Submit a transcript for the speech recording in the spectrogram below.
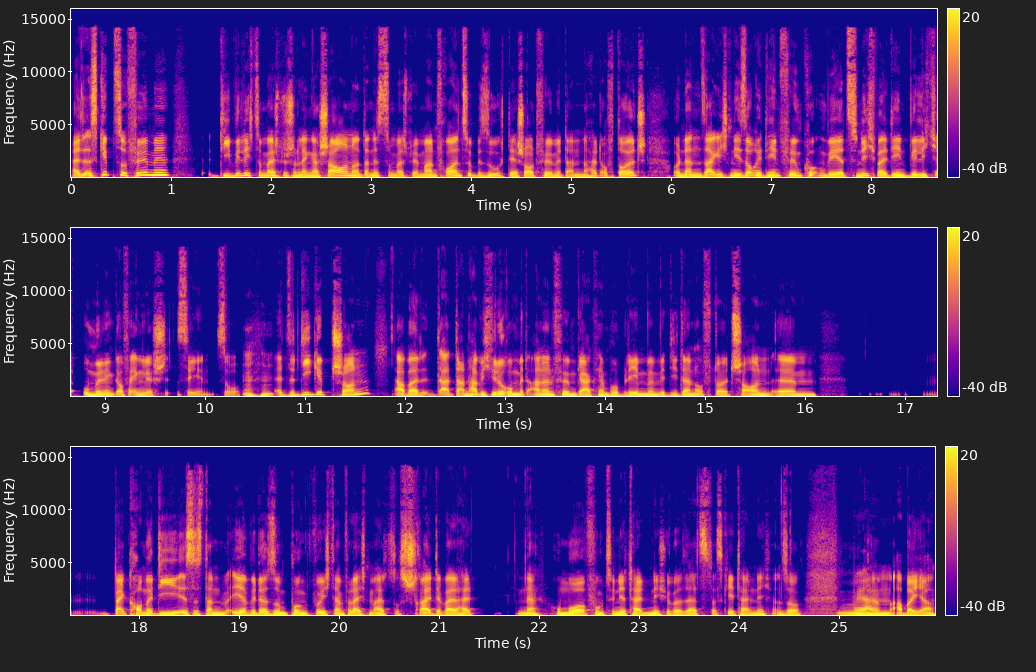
also es gibt so Filme, die will ich zum Beispiel schon länger schauen und dann ist zum Beispiel mal ein Freund zu Besuch, der schaut Filme dann halt auf Deutsch und dann sage ich, nee, sorry, den Film gucken wir jetzt nicht, weil den will ich unbedingt auf Englisch sehen. So. Also die gibt schon, aber da, dann habe ich wiederum mit anderen Filmen gar kein Problem, wenn wir die dann auf Deutsch schauen. Ähm, bei Comedy ist es dann eher wieder so ein Punkt, wo ich dann vielleicht mal streite, weil halt ne, Humor funktioniert halt nicht übersetzt, das geht halt nicht und so. Ja, Ähm, aber ja,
